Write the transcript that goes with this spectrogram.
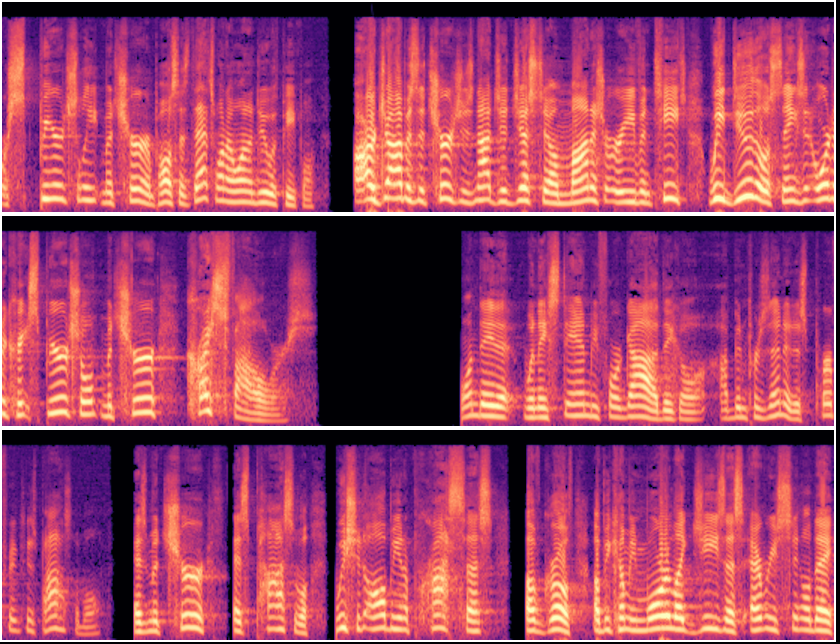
or spiritually mature. And Paul says, that's what I want to do with people. Our job as a church is not to just to admonish or even teach. We do those things in order to create spiritual, mature Christ followers. One day that when they stand before God, they go, I've been presented as perfect as possible as mature as possible. We should all be in a process of growth, of becoming more like Jesus every single day.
